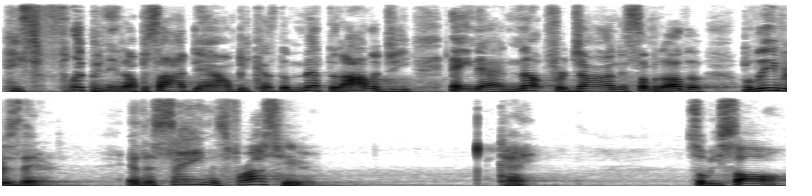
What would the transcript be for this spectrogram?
He's flipping it upside down because the methodology ain't adding up for John and some of the other believers there. And the same is for us here. Okay. So we saw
